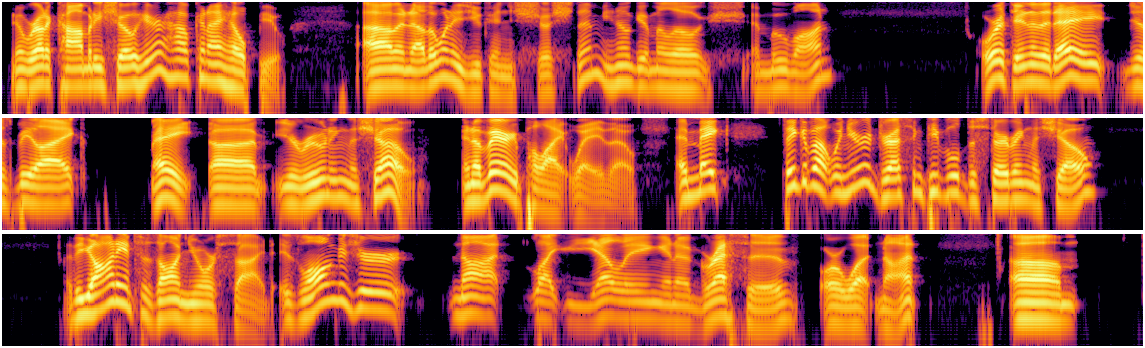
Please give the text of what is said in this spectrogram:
you know, we're at a comedy show here. How can I help you? Um, another one is you can shush them, you know, give them a little shh and move on. Or at the end of the day, just be like, hey, uh, you're ruining the show in a very polite way, though. And make, think about when you're addressing people disturbing the show, the audience is on your side. As long as you're not like yelling and aggressive or whatnot, um,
